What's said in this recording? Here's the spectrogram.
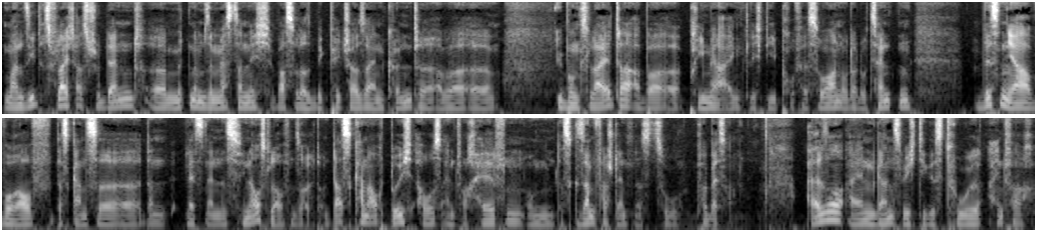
Man sieht es vielleicht als Student äh, mitten im Semester nicht, was so das Big Picture sein könnte, aber äh, Übungsleiter, aber äh, primär eigentlich die Professoren oder Dozenten wissen ja, worauf das Ganze äh, dann letzten Endes hinauslaufen sollte. Und das kann auch durchaus einfach helfen, um das Gesamtverständnis zu verbessern. Also ein ganz wichtiges Tool, einfach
